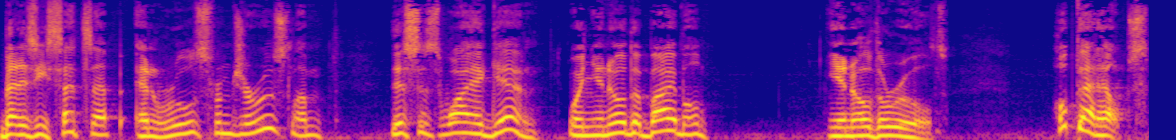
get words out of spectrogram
but as He sets up and rules from Jerusalem. This is why, again, when you know the Bible, you know the rules. Hope that helps.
